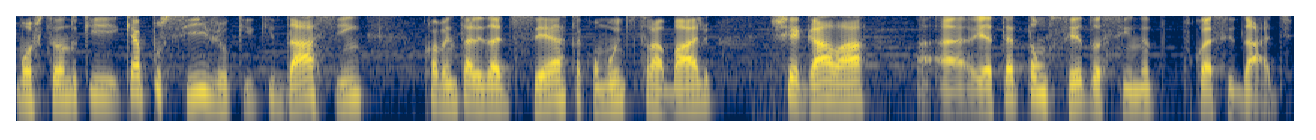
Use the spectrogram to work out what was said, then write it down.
mostrando que, que é possível, que, que dá sim, com a mentalidade certa, com muito trabalho, chegar lá, e até tão cedo assim, né, com essa idade.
